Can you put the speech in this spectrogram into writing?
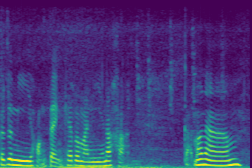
ก็จะมีของแต่งแค่ประมาณนี้นะคะ กาบมะน้ำ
